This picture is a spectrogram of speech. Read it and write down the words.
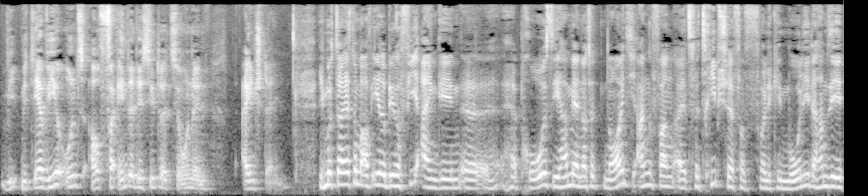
mit der wir uns auf veränderte Situationen einstellen. Ich muss da jetzt nochmal auf Ihre Biografie eingehen, äh, Herr Pro. Sie haben ja 1990 angefangen als Vertriebschef von Liquimoli. Da haben Sie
